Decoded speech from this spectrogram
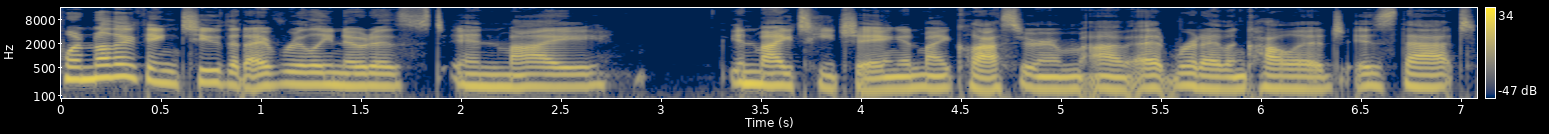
One other thing too that I've really noticed in my in my teaching in my classroom uh, at Rhode Island College is that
